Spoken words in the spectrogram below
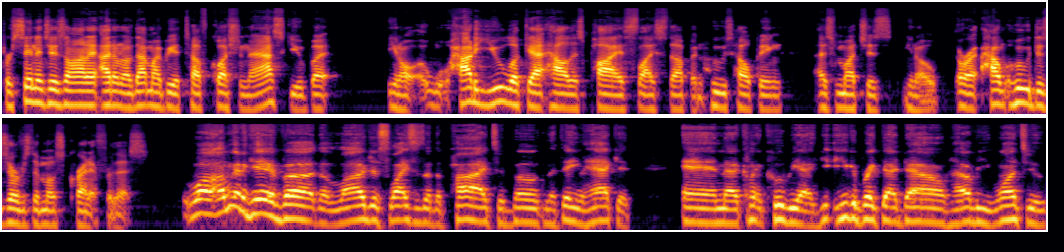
percentages on it, I don't know, that might be a tough question to ask you, but you know, how do you look at how this pie is sliced up and who's helping as much as, you know, or how who deserves the most credit for this? Well, I'm going to give uh, the largest slices of the pie to both Nathaniel Hackett and uh, Klint Kubiak. You, you could break that down however you want to,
